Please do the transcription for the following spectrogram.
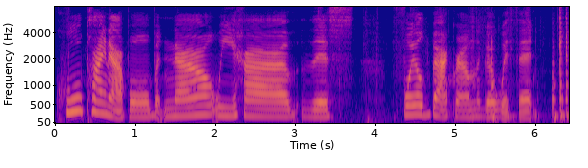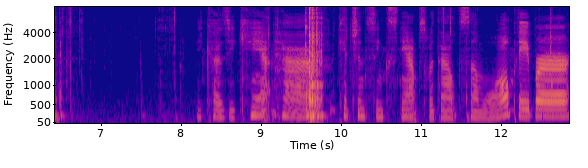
cool pineapple, but now we have this foiled background to go with it. Because you can't have kitchen sink stamps without some wallpaper.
